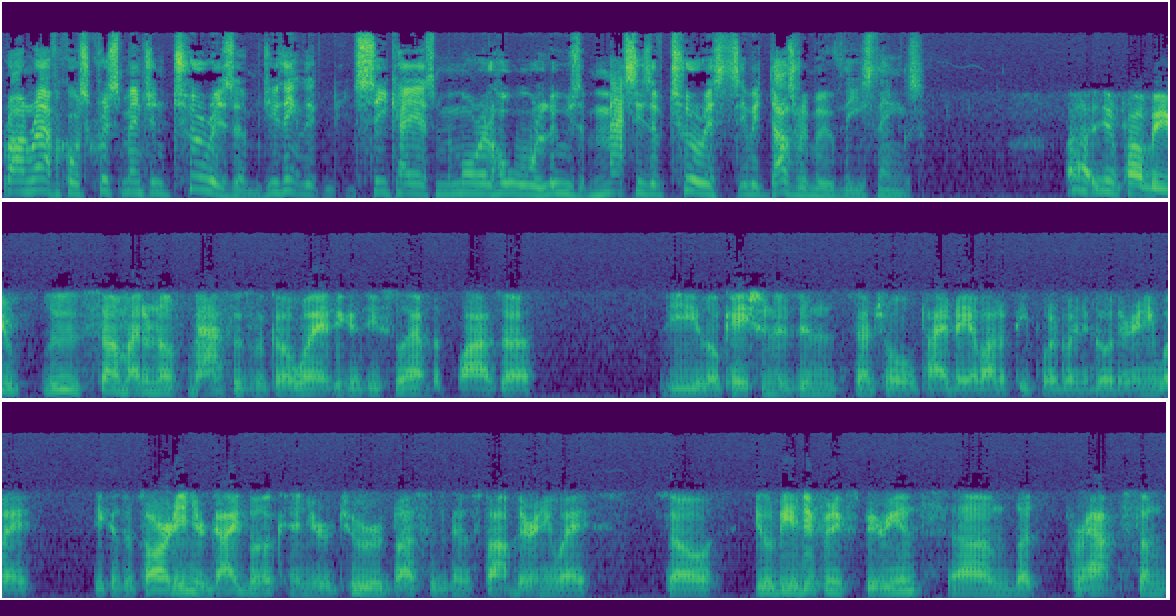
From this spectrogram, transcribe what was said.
Ryan Ralph, of course, Chris mentioned tourism. Do you think that CKS Memorial Hall will lose masses of tourists if it does remove these things? Uh, you'd probably lose some. I don't know if masses would go away because you still have the plaza. The location is in central Taipei. A lot of people are going to go there anyway because it's already in your guidebook and your tour bus is going to stop there anyway. So it would be a different experience, um, but perhaps some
